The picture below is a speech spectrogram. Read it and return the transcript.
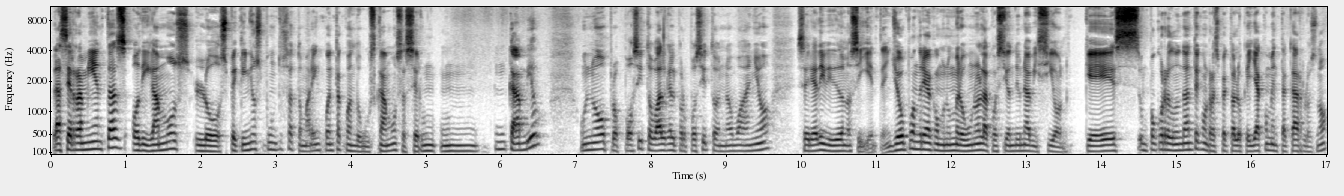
Las herramientas o digamos los pequeños puntos a tomar en cuenta cuando buscamos hacer un, un, un cambio un nuevo propósito, valga el propósito del nuevo año, sería dividido en lo siguiente. Yo pondría como número uno la cuestión de una visión, que es un poco redundante con respecto a lo que ya comenta Carlos, ¿no?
